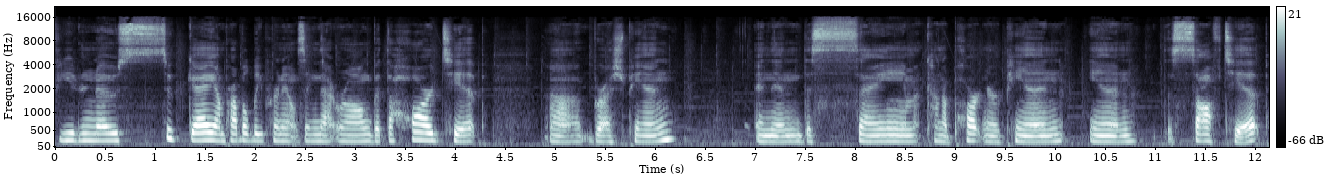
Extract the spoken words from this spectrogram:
Funosuke. I'm probably pronouncing that wrong, but the hard tip uh, brush pen. And then the same kind of partner pen in the soft tip.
